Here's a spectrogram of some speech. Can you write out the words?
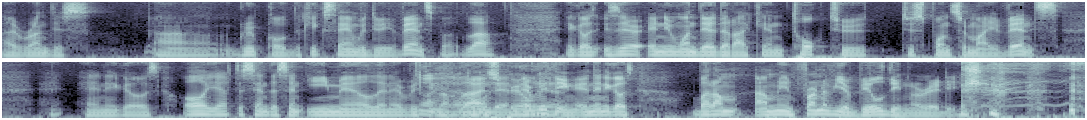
I run this uh, group called the Kickz Stand. We do events, blah blah. He goes, "Is there anyone there that I can talk to to sponsor my events?" And he goes, "Oh, you have to send us an email and everything Oh, yeah, like that and then everything." And then he goes, "But I'm I'm in front of your building already."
